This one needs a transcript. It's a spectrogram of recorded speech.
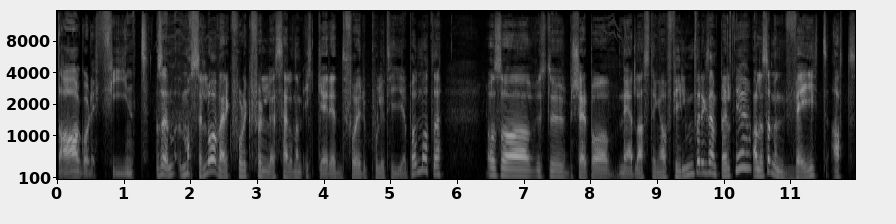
da går det fint. Altså, masse lovverk folk følger selv om de ikke er redd for politiet, på en måte. Og så hvis du ser på nedlasting av film, for eksempel. Alle sammen vet at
